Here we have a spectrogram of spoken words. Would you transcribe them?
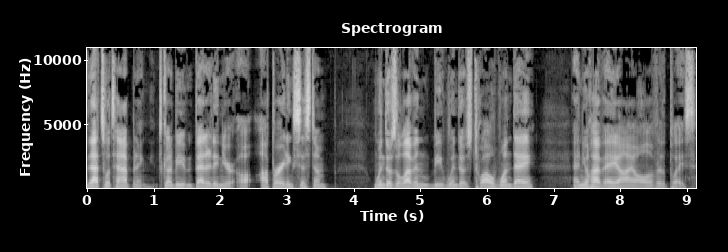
that's what's happening. It's going to be embedded in your uh, operating system. Windows 11 will be Windows 12 one day, and you'll have AI all over the place.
